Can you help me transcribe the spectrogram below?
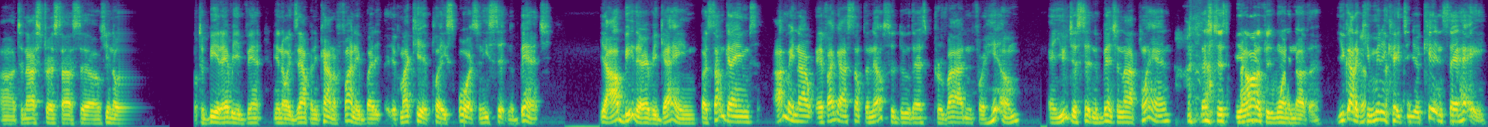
uh, to not stress ourselves. You know, to be at every event. You know, example, and kind of funny, but if my kid plays sports and he's sitting the bench, yeah, I'll be there every game. But some games I may not, if I got something else to do that's providing for him, and you just sitting the bench and not playing, let's just be honest with one another. You got to yep. communicate to your kid and say, hey,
